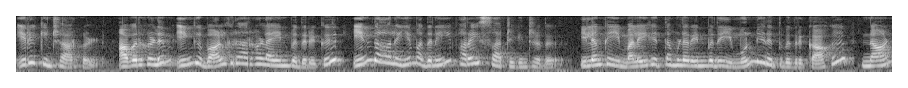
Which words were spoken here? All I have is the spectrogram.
இருக்கின்றார்கள். அவர்களும் இங்கு வாழ்கிறார்களா என்பதற்கு இந்த ஆலயம் அதனை பறைசாற்றுகின்றது. இலங்கை மலையக தமிழர் என்பதை முன்னிறுத்துவதற்காக நான்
